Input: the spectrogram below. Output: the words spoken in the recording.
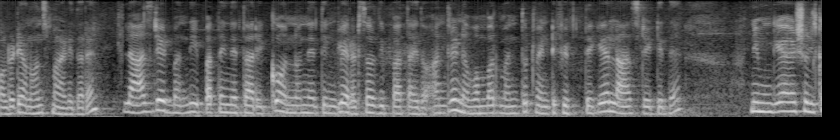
ಆಲ್ರೆಡಿ ಅನೌನ್ಸ್ ಮಾಡಿದ್ದಾರೆ. ಲಾಸ್ಟ್ ಡೇಟ್ ಬಂದು ಇಪ್ಪತ್ತೈದನೇ ತಾರೀಕು, ಹನ್ನೊಂದನೇ ತಿಂಗಳು ಎರಡು ಸಾವಿರದ ಇಪ್ಪತ್ತೈದು, ಅಂದರೆ ನವಂಬರ್ ಮಂತು ಟ್ವೆಂಟಿ ಫಿಫ್ತಿಗೆ ಲಾಸ್ಟ್ ಡೇಟ್ ಇದೆ. ನಿಮಗೆ ಶುಲ್ಕ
